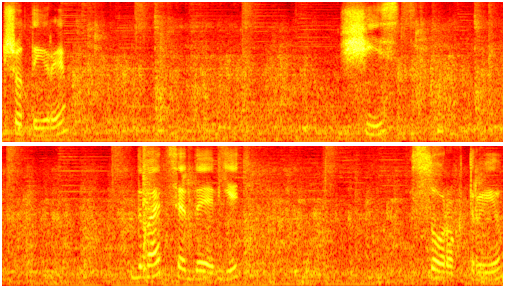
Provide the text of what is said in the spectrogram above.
Чотири. Шість. Двадцять дев'ять. 43,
